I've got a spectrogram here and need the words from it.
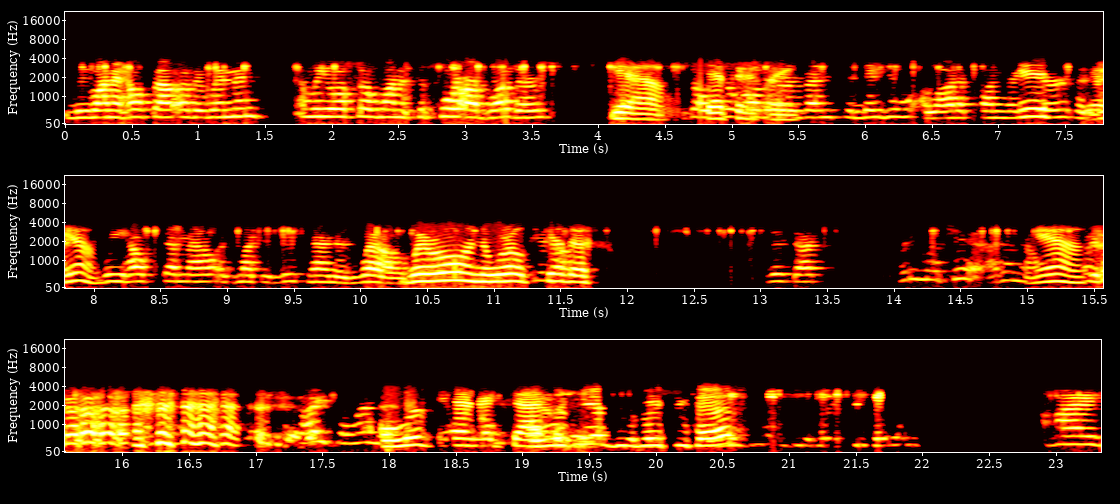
we want to help out other women, and we also want to support our brothers. Yeah. Go to Definitely. other events, and they do a lot of fundraisers, and yeah. we help them out as much as we can as well. We're all in the world You together. That- That's pretty much it. I don't know. Yeah. Sky's the limit. Olivia, yeah, exactly. Olivia, do you have anything to? Hi,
